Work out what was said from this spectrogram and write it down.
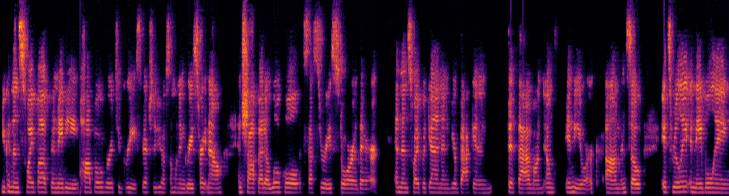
You can then swipe up and maybe hop over to Greece. We actually do have someone in Greece right now and shop at a local accessory store there and then swipe again and you're back in Fifth Ave on, on in New York. Um, and so it's really enabling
